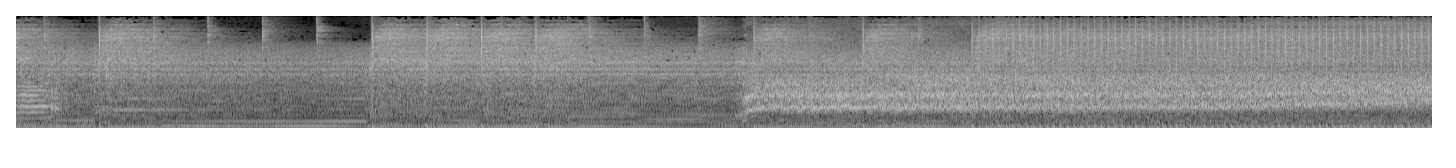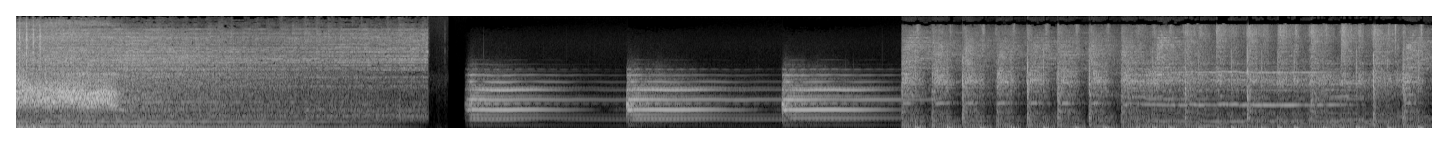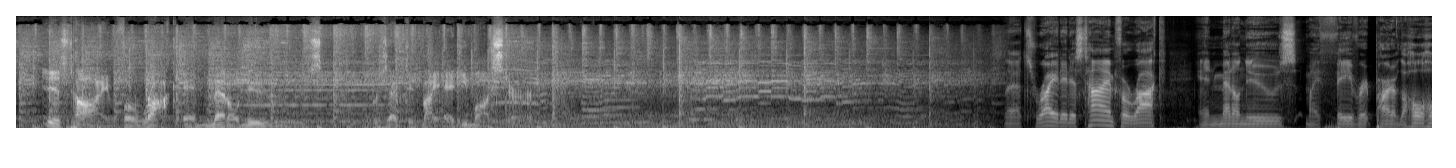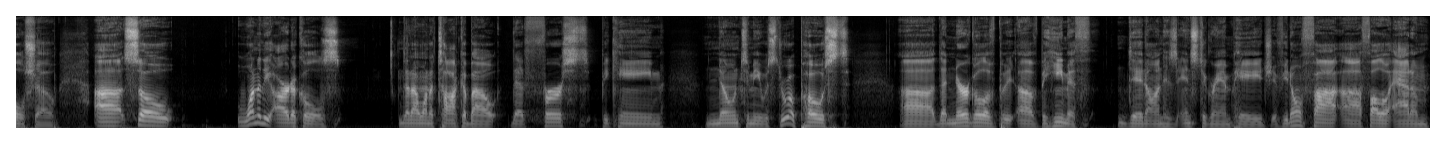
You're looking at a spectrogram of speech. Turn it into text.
Metal News, presented by Eddie Monster. That's right. It is time for rock and metal news, my favorite part of the whole whole show. Uh, so, one of the articles that I want to talk about that first became known to me was through a post uh, that Nergal of, of Behemoth did on his Instagram page. If you don't fo- uh, follow Adam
